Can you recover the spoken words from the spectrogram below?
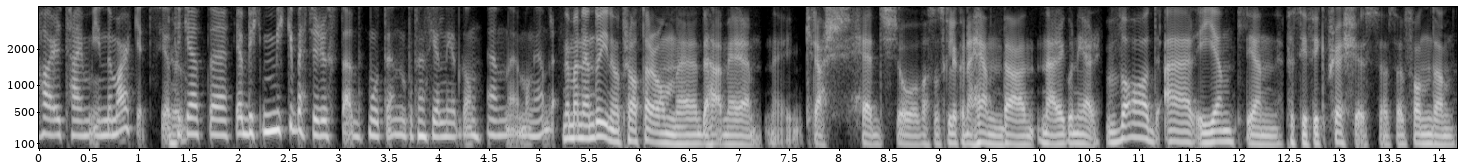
har time in the market. Så jag ja. tycker att eh, jag är mycket bättre rustad mot en potentiell nedgång än eh, många andra. När man ändå är inne och pratar om det här med krasch, hedge och vad som skulle kunna hända när det går ner. Vad är egentligen Pacific Precious, alltså fonden?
